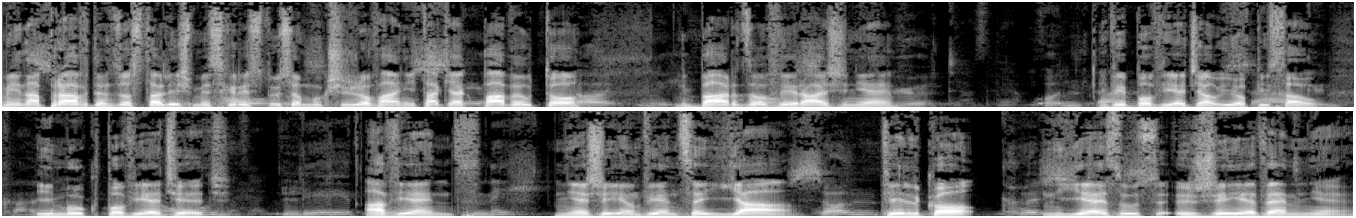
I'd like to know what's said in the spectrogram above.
My naprawdę zostaliśmy z Chrystusem ukrzyżowani, tak jak Paweł to bardzo wyraźnie wypowiedział i opisał i mógł powiedzieć, a więc nie żyję więcej ja, tylko Jezus żyje we mnie.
